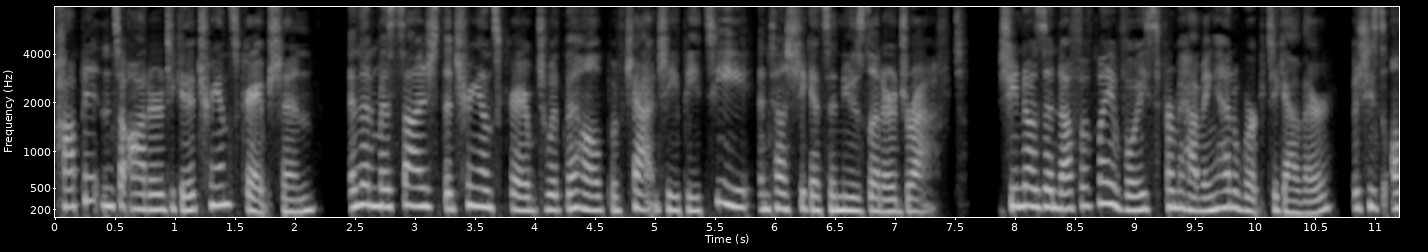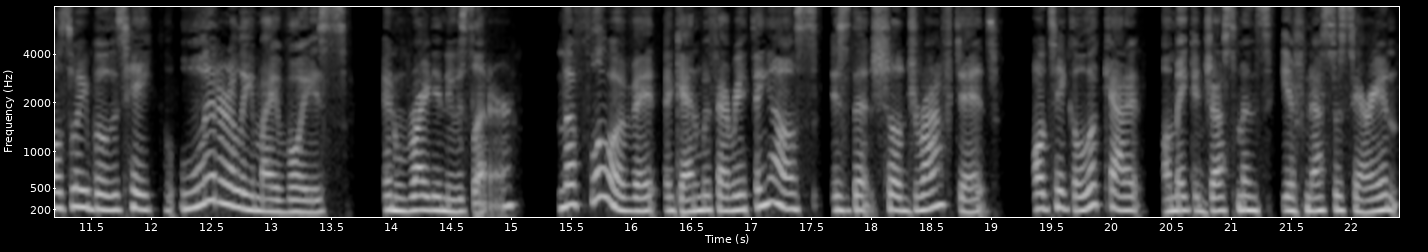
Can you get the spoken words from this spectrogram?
pop it into Otter to get a transcription, and then massage the transcript with the help of ChatGPT until she gets a newsletter draft. She knows enough of my voice from having had work together, but she's also able to take literally my voice and write a newsletter. The flow of it, again with everything else, is that she'll draft it. I'll take a look at it. I'll make adjustments if necessary, and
